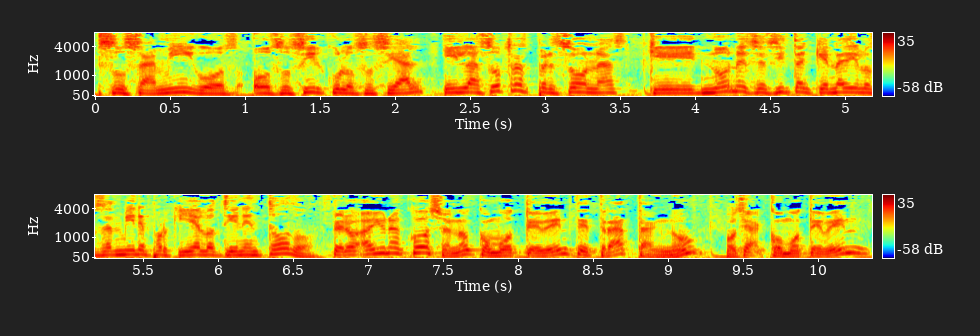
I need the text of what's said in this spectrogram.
sus amigos o su círculo social y las otras personas que no necesitan que nadie los admire porque ya lo tienen todo? Pero hay una cosa, ¿no? Como te ven, te tratan, ¿no? O sea, como te ven,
